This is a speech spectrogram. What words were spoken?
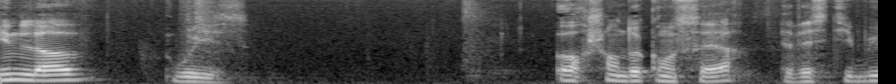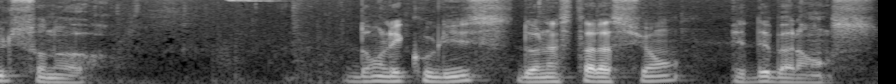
In Love With. Hors champ de concert et vestibule sonore. Dans les coulisses de l'installation et des balances.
